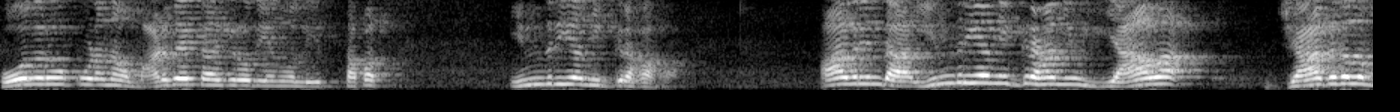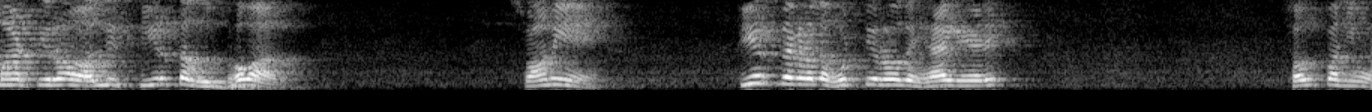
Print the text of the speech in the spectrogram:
ಹೋದರೂ ಕೂಡ ನಾವು ಮಾಡಬೇಕಾಗಿರೋದು ಏನು ಅಲ್ಲಿ? ತಪಸ್, ಇಂದ್ರಿಯ ನಿಗ್ರಹ. ಆದ್ರಿಂದ ಇಂದ್ರಿಯ ನಿಗ್ರಹ ನೀವು ಯಾವ ಜಾಗದಲ್ಲಿ ಮಾಡ್ತೀರೋ ಅಲ್ಲಿ ತೀರ್ಥ ಉದ್ಭವ ಅದು. ಸ್ವಾಮಿ ತೀರ್ಥಗಳೆಲ್ಲ ಹುಟ್ಟಿರೋದು ಹೇಗೆ ಹೇಳಿ? ಸ್ವಲ್ಪ ನೀವು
